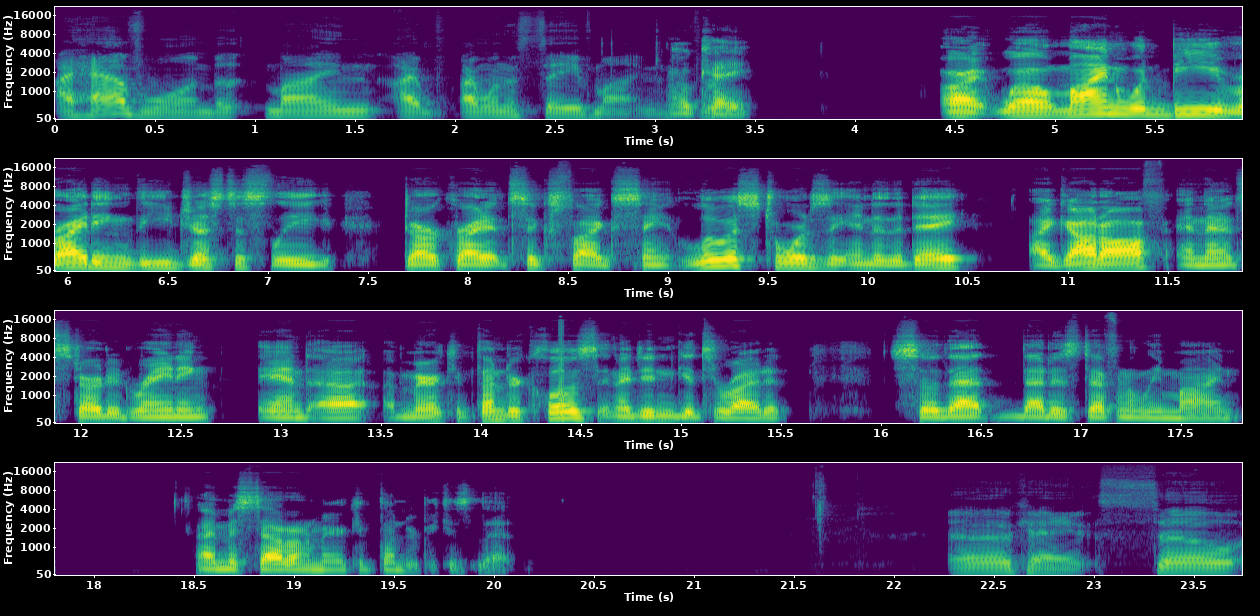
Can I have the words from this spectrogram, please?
I have one, but mine. I I want to save mine. Okay. All right. Well, mine would be riding the Justice League Dark Ride at Six Flags St. Louis towards the end of the day. I got off and then it started raining and uh, American Thunder closed and I didn't get to ride it. So that that is definitely mine. I missed out on American Thunder because of that. Okay, so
